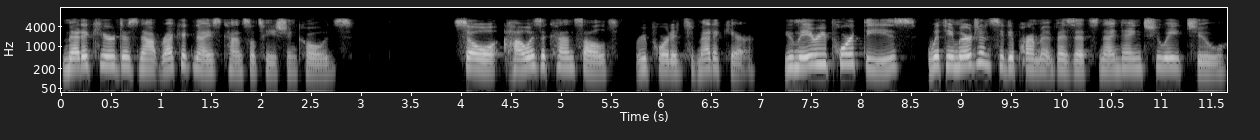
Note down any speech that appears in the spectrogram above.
Medicare does not recognize consultation codes. So how is a consult reported to Medicare? You may report these with emergency department visits 99282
